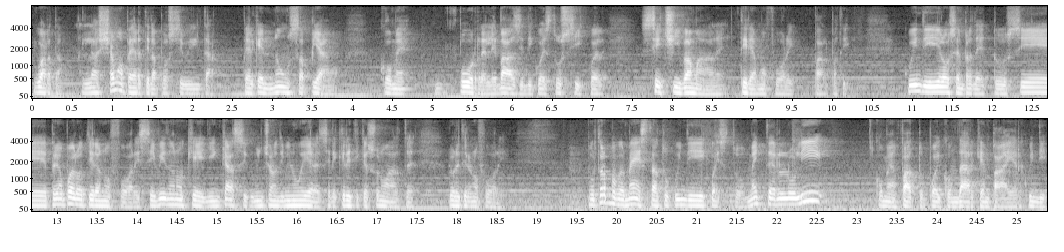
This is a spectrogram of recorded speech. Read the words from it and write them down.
guarda, lasciamo aperte la possibilità, perché non sappiamo come porre le basi di questo sequel, se ci va male tiriamo fuori Palpatine. Quindi io l'ho sempre detto, se prima o poi lo tirano fuori, se vedono che gli incassi cominciano a diminuire, se le critiche sono alte, lo ritirano fuori. Purtroppo per me è stato quindi questo, metterlo lì come hanno fatto poi con Dark Empire, quindi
